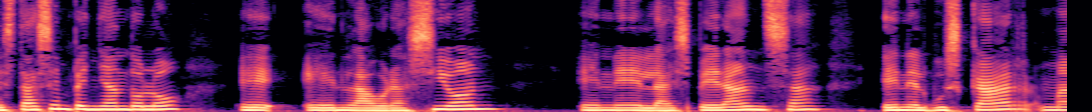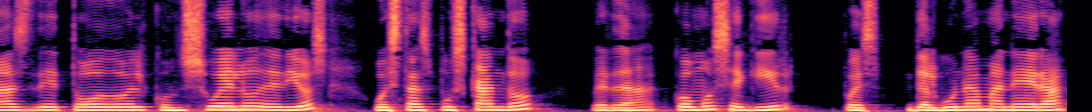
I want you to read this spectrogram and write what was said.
Estás empeñándolo eh, en la oración, en la esperanza, en el buscar más de todo el consuelo de Dios, o estás buscando, ¿verdad?, cómo seguir, pues, de alguna manera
